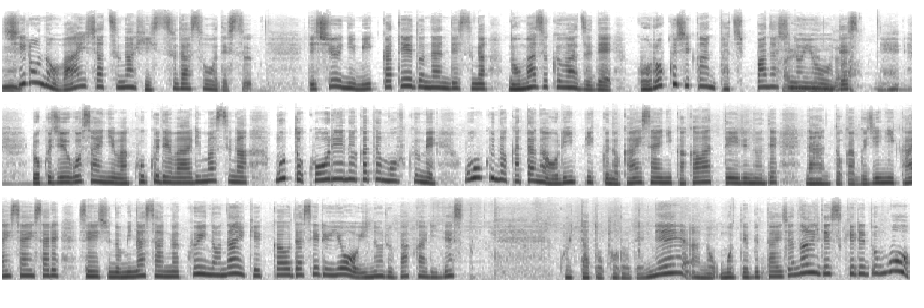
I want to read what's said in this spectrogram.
白のワイシャツが必須だそうです。で週に3日程度なんですが飲まず食わずで56時間立ちっぱなしのようです、ね、65歳には酷ではありますがもっと高齢な方も含め多くの方がオリンピックの開催に関わっているのでなんとか無事に開催され選手の皆さんが悔いのない結果を出せるよう祈るばかりです。と。こういったところでねあの表舞台じゃないですけれども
